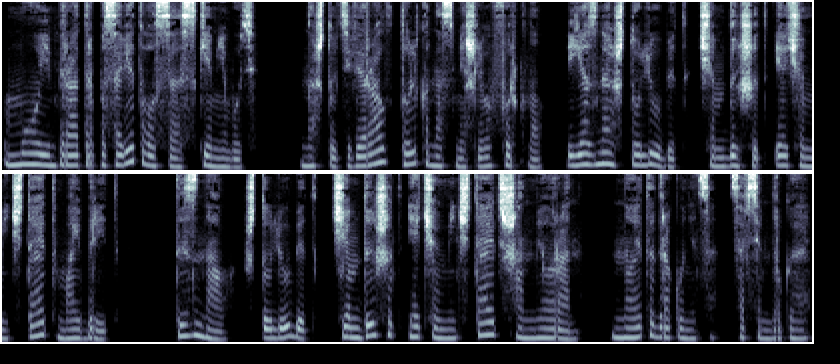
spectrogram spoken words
«Мой император посоветовался с кем-нибудь?» На что Тиверал только насмешливо фыркнул. «И я знаю, что любит, чем дышит и о чем мечтает Майбрид. Ты знал, что любит, чем дышит и о чем мечтает Шан Миоран. Но эта драконица совсем другая.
